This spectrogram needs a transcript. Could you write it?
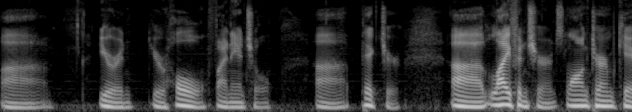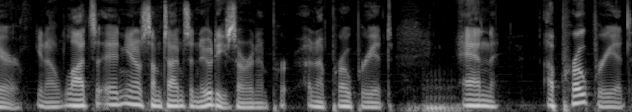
uh, your your whole financial uh, picture. Uh, life insurance, long term care, you know, lots, and you know, sometimes annuities are an, impr- an appropriate an appropriate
